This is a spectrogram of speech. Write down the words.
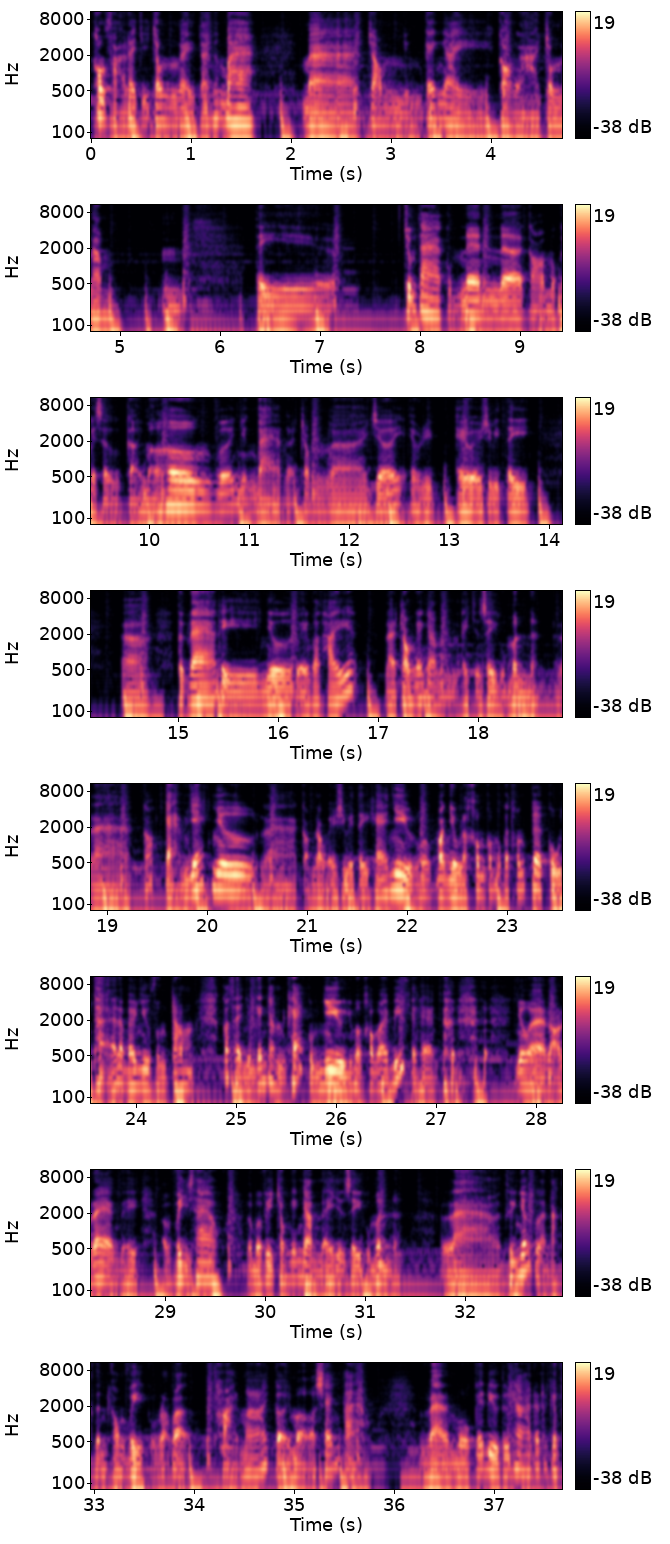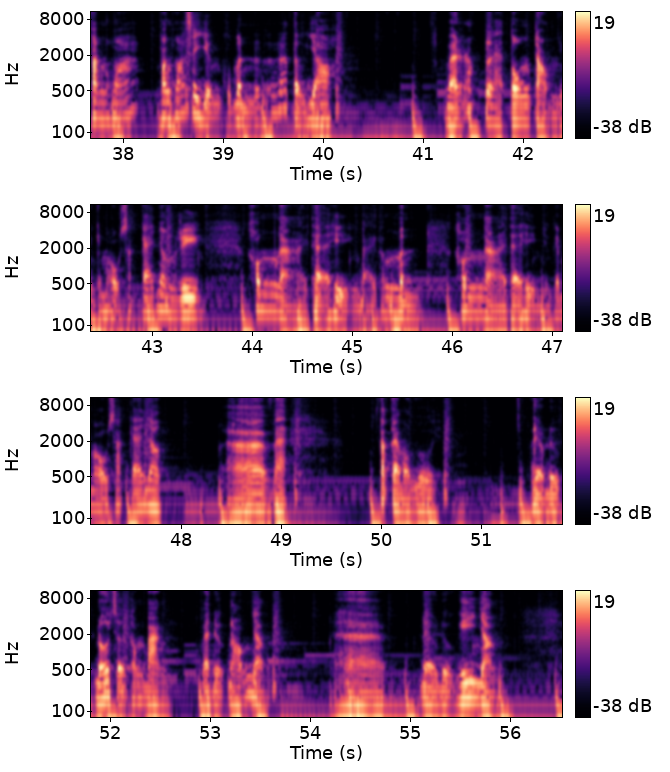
Không phải là chỉ trong ngày 8 tháng 3 mà trong những cái ngày còn lại trong năm. Ừ. thì chúng ta cũng nên ờ, có một cái sự cởi mở hơn với những bạn ở trong ờ, giới LGBT à, thực ra thì như tụi em có thấy là trong cái ngành agency của mình là có cảm giác như là cộng đồng LGBT khá nhiều đúng không? Mặc dù là không có một cái thống kê cụ thể là bao nhiêu phần trăm có thể những cái ngành khác cũng nhiều nhưng mà không ai biết chẳng hạn. Nhưng mà rõ ràng thì ờ, vì sao? Là bởi vì trong cái ngành agency của mình là thứ nhất là đặc tính công việc cũng rất là thoải mái cởi mở sáng tạo và một cái điều thứ hai đó là cái văn hóa. Văn hóa xây dựng của mình nó rất tự do và rất là tôn trọng những cái màu sắc cá nhân riêng. Không ngại thể hiện bản thân mình không ngại thể hiện những cái màu sắc cá nhân. À, và tất cả mọi người đều được đối xử công bằng và được đón nhận. À, đều được ghi nhận.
